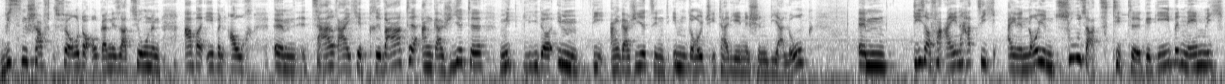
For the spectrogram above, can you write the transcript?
Wissenschaftsförderorganisationen, aber eben auch ähm, zahlreiche private, engagierte Mitglieder, im, die engagiert sind im deutsch-italienischen Dialog. Ähm, dieser Verein hat sich einen neuen Zusatztitel gegeben, nämlich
